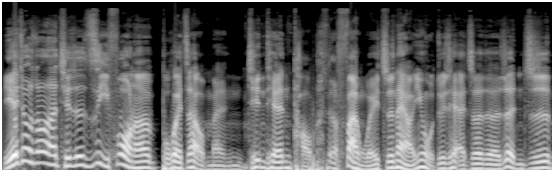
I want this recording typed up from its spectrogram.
也就是说呢，其实 Z4 呢不会在我们今天讨论的范围之内啊，因为我对这台车的认知，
